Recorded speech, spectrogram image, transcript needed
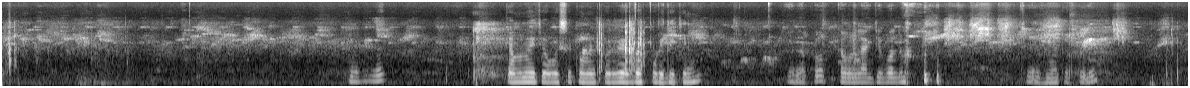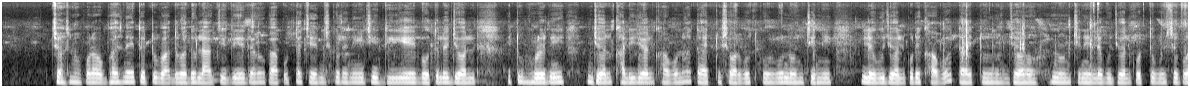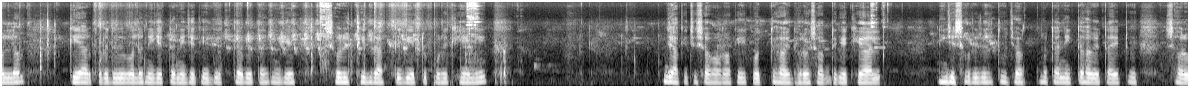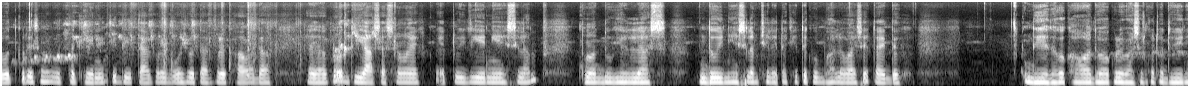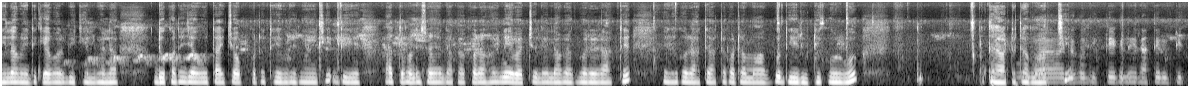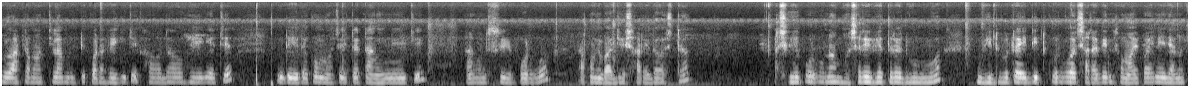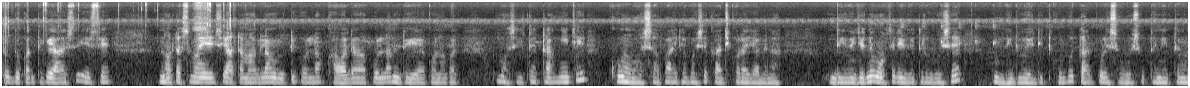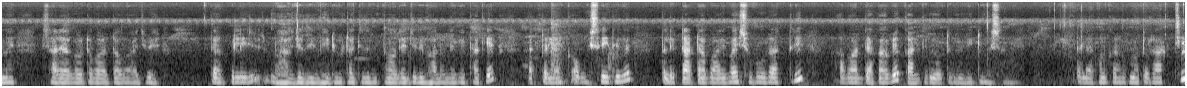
কেমন হয়েছে, অবশ্যই কমেন্ট করবে, একবার পরে দেখে নিই। দেখো কেমন লাগছে বলো। চশমাটা পরে। চশমা পরা অভ্যাস নেই তো, একটু বাদো বাদো লাগছে দিয়ে দেখো কাপড়টা চেঞ্জ করে নিয়েছি, দিয়ে বোতলে জল একটু ভরে নিই। জল, খালি জল খাব না তাই একটু শরবত করব, নুন, চিনি, লেবু জল করে খাব। তাই একটু নুন, চিনি, লেবু জল করতে বসে পড়লাম। কে আর করে দেবে বলো, নিজেরটা নিজেকেই দেখতে হবে তাই নিজের শরীর ঠিক রাখতে গিয়ে একটু করে খেয়ে নিই। যা কিছু সব আমাকেই করতে হয়। ধরো সব দিকে খেয়াল, নিজের শরীরের তো যত্নটা নিতে হবে, তাই একটু শরবত করে শরবতটা খেয়ে নিচ্ছি, দিয়ে তারপরে বসবো, তারপরে খাওয়া দাওয়া। দেখো, দিয়ে আসার সময় একটু দিয়ে নিয়ে এসেছিলাম। তোমার দু গ্লাস দই নিয়ে ছেলেটা খেতে খুব ভালোবাসে, তাই দেখ- দিয়ে দেখো খাওয়া দাওয়া করে বাসন কটা ধুয়ে নিলাম। এদিকে আবার বিকেলবেলা দোকানে যাব তাই চপ কটা থেবড়ে নিয়েছি দিয়ে আর তোমাদের সঙ্গে দেখা করা হয়নি। এবার চলে এলাম একবারে রাতে। এরকম রাতে আটা কটা মাখবো দিয়ে রুটি করব। তাই আটাটা মাখছি। দেখো দেখতেই পেলে রাতে রুটি করে আটা মাখছিলাম রুটি করা হয়ে গেছে খাওয়া দাওয়া হয়ে গেছে। দিয়ে দেখো মশারিটা টাঙিয়ে নিয়েছি এখন শুয়ে পড়ব। এখন বাজে সাড়ে দশটা। শুয়ে পড়ব না মশারির ভেতরে ঢুকবো। ভিডিওটা এডিট করব আর সারাদিন সময় পাইনি, জানো তো, দোকান থেকে আসে, এসে নটার সময় এসে আটা মাখলাম, রুটি করলাম খাওয়া দাওয়া করলাম, দিয়ে এখন আবার মশারিটা টাঙিয়েছি। খুব মশা, বাইরে বসে কাজ করা যাবে না। দিয়ে ওই জন্য মশারির ভেতরে বসে ভিডিও এডিট করব, তারপরে শোবো শুতে নিতে মানে সাড়ে এগারোটা, বারোটা বাজবে। তা প্লিজ যদি ভিডিওটা যদি তোমাদের যদি ভালো লেগে থাকে, একটা লাইক অবশ্যই দেবে। তাহলে টাটা, বাই বাই, শুভরাত্রি। আবার দেখা হবে কালকে নতুন ভিডিওর সঙ্গে। তাহলে এখনকার মতো রাখছি।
